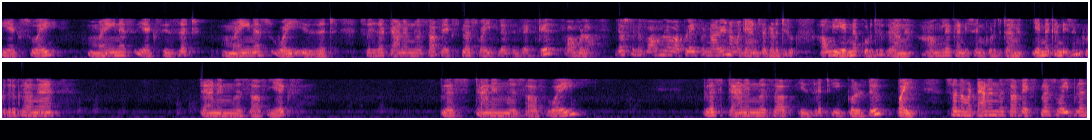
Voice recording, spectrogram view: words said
xy minus xz minus yz So, இதான் tan inverse of x plus y plus z க்கு formula. just இந்த formula apply பண்ணாவே நமக்கு answer கிடைச்சிடும் அவங்க என்ன கொடுத்துருக்குறாங்க? அவங்களே condition கொடுத்துட்டாங்க. என்ன condition கொடுத்துருக்குறாங்க? Tan inverse of x plus tan inverse of y plus tan inverse of z equal to pi. ஸோ நம்ம tan inverse of x plus y plus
